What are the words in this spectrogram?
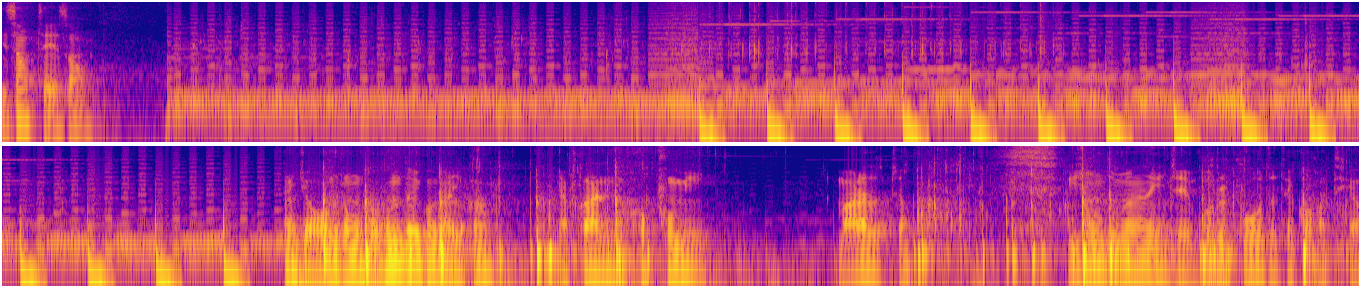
이 상태에서 이제 어느 정도 흔들고 나니까 약간 거품이 많아졌죠? 이 정도면 이제 물을 부어도 될 것 같아요.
